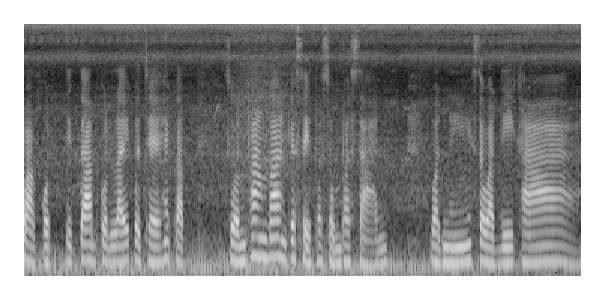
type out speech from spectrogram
ฝากกดติดตามกดไลค์กดแชร์ให้กับสวนข้างบ้านเกษตรผสมผสาน วันนี้สวัสดีค่ะ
